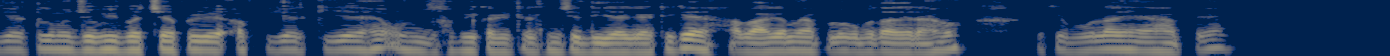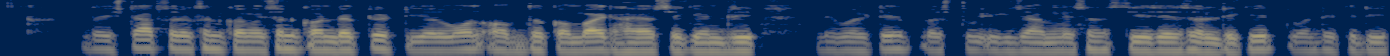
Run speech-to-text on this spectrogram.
टीयर टू में जो भी बच्चे अपीयर किए हैं, उन सभी का डिटेल्स नीचे दिया गया, ठीक है? अब आगे मैं आप लोगों को बता दे रहा हूँ। देखिए, बोला है यहाँ पे the staff selection commission conducted tier one of the combined higher secondary level ten plus two examination C H S L ticket twenty three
